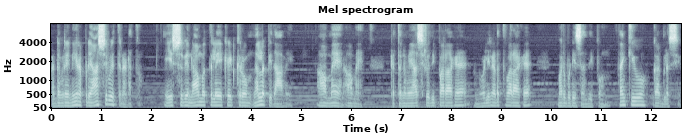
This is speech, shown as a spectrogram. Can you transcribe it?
ஆண்டவரே நீர் அப்படி ஆசீர்வதித்து நடத்தும். இயேசுவின் நாமத்திலே கேட்கிறோம் நல்ல பிதாவே. ஆமேன் ஆமேன். கத்தனமை ஆசீர்வதிப்பாராக நம்ம வழி நடத்துவாராக. மறுபடியும் சந்திப்போம். தேங்க்யூ காட் பிளஸ் யூ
